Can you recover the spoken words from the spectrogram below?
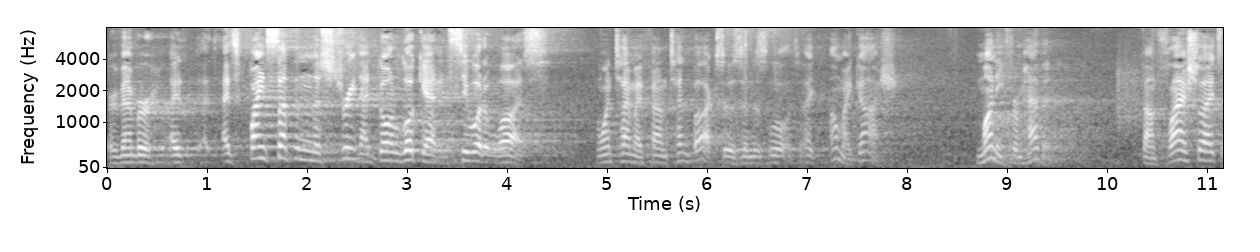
I remember I'd, I'd find something in the street and I'd go and look at it and see what it was. One time I found 10 bucks. It was in this little, like, oh my gosh, money from heaven. Found flashlights,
